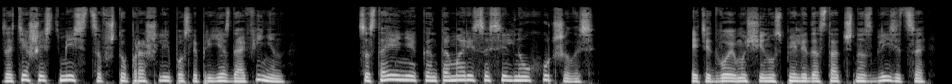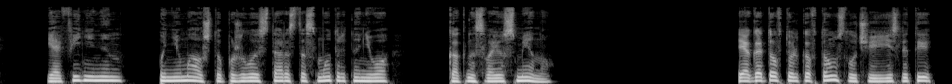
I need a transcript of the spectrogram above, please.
За те шесть месяцев, что прошли после приезда Афинин, состояние Кантамариса сильно ухудшилось. Эти двое мужчин успели достаточно сблизиться, и Афининин понимал, что пожилой староста смотрит на него, как на свою смену. «Я готов только в том случае, если ты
